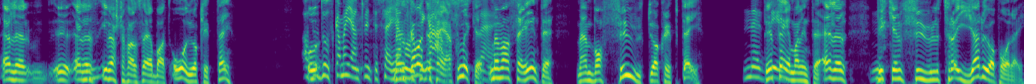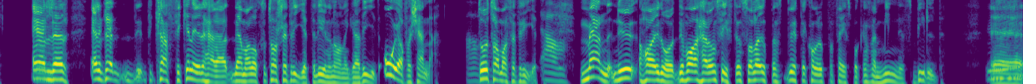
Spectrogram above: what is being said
Eller, eh, eller Mm. i värsta fall säger jag bara att, åh du har klippt dig. Ja, då, då ska man egentligen inte säga Men det ska man någonting inte säga alls. så mycket. Nej. Men man säger inte, men vad fult du har klippt dig. Nej, Det säger man inte. Eller vilken ful tröja du har på dig. Eller, eller det, det, klassiken är ju det här när man också tar sig frihet, eller när någon är gravid. Åh, jag får känna. Då tar man sig frihet. Ja. Men nu har jag då, det var häromsistens så la jag upp en, du vet det kommer upp på Facebook en sån här minnesbild. Eh,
